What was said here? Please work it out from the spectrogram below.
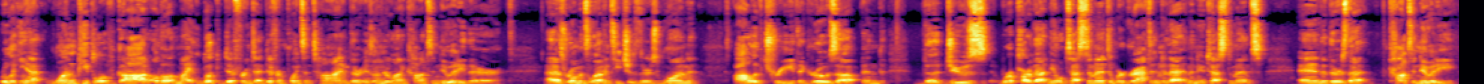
we're looking at one people of God, although it might look different at different points in time, there is mm-hmm. underlying continuity there. As Romans 11 teaches, there's one olive tree that grows up, and the Jews were a part of that in the Old Testament, and we're grafted into that in the New Testament. And there's that continuity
